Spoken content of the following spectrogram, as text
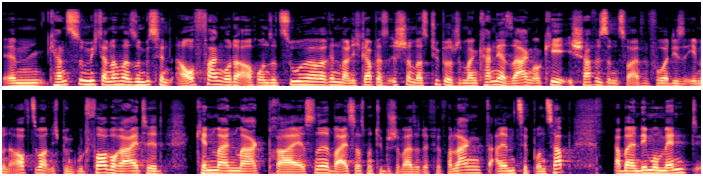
Ähm, kannst du mich da nochmal so ein bisschen auffangen oder auch unsere Zuhörerin, weil ich glaube, das ist schon was Typisches. Man kann ja sagen, okay, ich schaffe es im Zweifel vorher, diese Ebene aufzubauen, ich bin gut vorbereitet, kenne meinen Marktpreis, ne, weiß, was man typischerweise dafür verlangt, allem Zip und Zap. Aber in dem Moment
